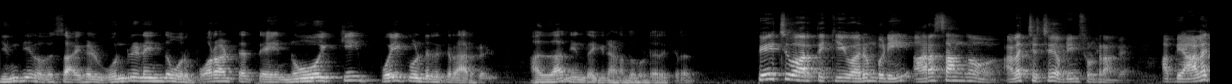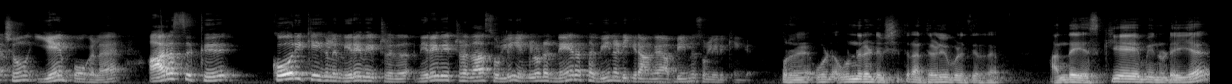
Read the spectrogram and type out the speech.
இந்திய விவசாயிகள் ஒன்றிணைந்த ஒரு போராட்டத்தை நோக்கி போய்க் கொண்டிருக்கிறார்கள். அதுதான் இன்றைக்கு நடந்து கொண்டிருக்கிறது. பேச்சுவார்த்தைக்கு வரும்படி அரசாங்கம் அழைச்சிச்சு அப்படின்னு சொல்றாங்க. அப்படி அழைச்சும் ஏன் போகலை? அரசுக்கு கோரிக்கைகளை நிறைவேற்றுறத நிறைவேற்றதா சொல்லி எங்களோட நேரத்தை வீணடிக்கிறாங்க அப்படின்னு சொல்லியிருக்கீங்க. ஒரு ஒன்று ஒன்று ரெண்டு விஷயத்தை நான் தெளிவுபடுத்திடுறேன். அந்த எஸ்கேஎம்மினுடைய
